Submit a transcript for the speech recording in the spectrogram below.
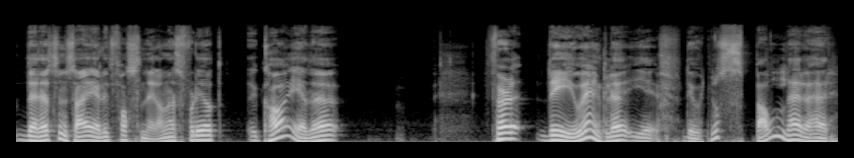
dette syns jeg er litt fascinerende, fordi at hva er det For det er jo egentlig Det er jo ikke noe spill, dette her.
